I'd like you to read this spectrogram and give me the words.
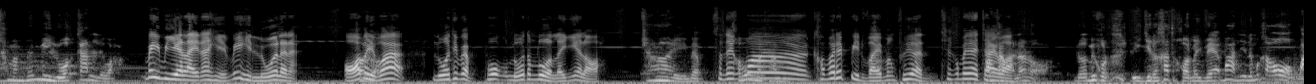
ทำไมไม่มีรั้วกั้นเลยวะ ไม่มีอะไรนะเห็นไม่เห็นรั้วเลยน่ะอ๋อหมายถึงว่ารั้วที่แบบพวกรั้วตำรวจอะไรเงี้ยเหรอ ใช่แบบแสดงเขว่าเพิ่มทเขาไม่ได้ปิดไว้มั้งเพื่อน ฉันก็ไม่แน่ใจำว่ะเขากลับมาแล้วเหรอหรือว่ามีคนจริงๆแล้วฆาตกรมันแวะบ้านนี้แล้วมันก็เอาออกไป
